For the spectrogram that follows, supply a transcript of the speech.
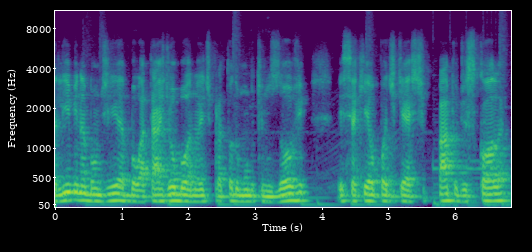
Líbina. Bom dia, boa tarde ou boa noite para todo mundo que nos ouve. Esse aqui é o podcast Papo de Escola,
